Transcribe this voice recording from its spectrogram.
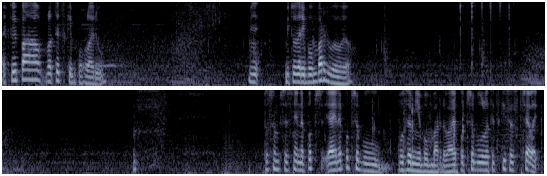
Jak to vypadá v leteckém pohledu? Mě, to tady bombardujou, jo? To jsem přesně nepotřebuji, já je nepotřebuju pozemně bombardovat, já je potřebuju letecky sestřelit.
